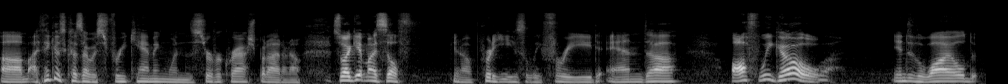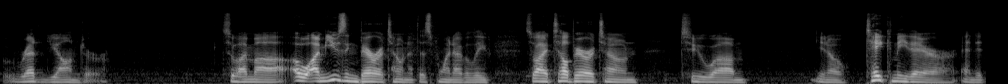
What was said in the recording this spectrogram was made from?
Um, I think it's because I was free camming when the server crashed, but I don't know. So I get myself, you know, pretty easily freed, and uh, off we go into the wild red yonder. So I'm, uh, oh, I'm using baritone at this point, I believe. So I tell baritone to, um, you know, take me there, and it,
